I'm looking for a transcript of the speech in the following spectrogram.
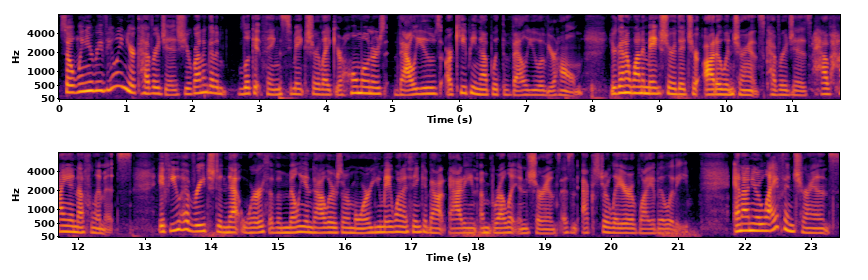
So when you're reviewing your coverages, you're going to going to look at things to make sure like your homeowner's values are keeping up with the value of your home. You're going to want to make sure that your auto insurance coverages have high enough limits. If you have reached a net worth of a million dollars or more, you may want to think about adding umbrella insurance as an extra layer of liability. And on your life insurance,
